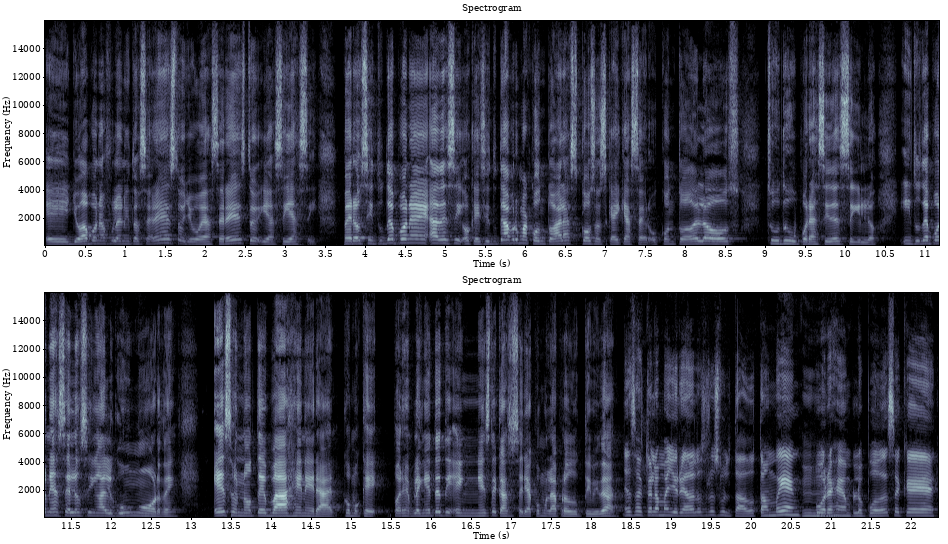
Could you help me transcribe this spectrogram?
eh, yo voy a poner a fulanito a hacer esto, yo voy a hacer esto y así, así. Pero si tú te pones a decir, ok, si tú te abrumas con todas las cosas que hay que hacer o con todos los to do, por así decirlo, y tú te pones a hacerlo sin algún orden, eso no te va a generar como que, por ejemplo, en este, en este caso sería como la productividad. Exacto, la mayoría de los resultados también. Por ejemplo, puede ser que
